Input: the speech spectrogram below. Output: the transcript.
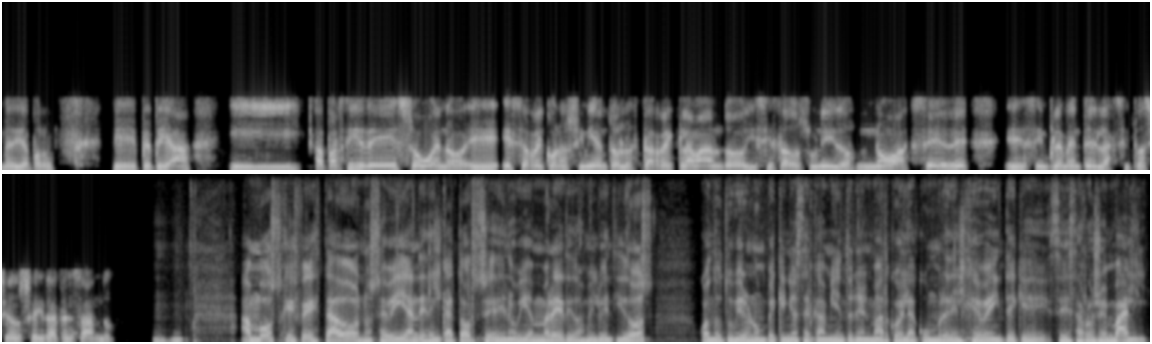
medida por eh, PPA y a partir de eso, bueno, eh, ese reconocimiento lo está reclamando y si Estados Unidos no accede, simplemente la situación se irá tensando. Ambos jefes de Estado no se veían desde el 14 de noviembre de 2022 cuando tuvieron un pequeño acercamiento en el marco de la cumbre del G20 que se desarrolló en Bali.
